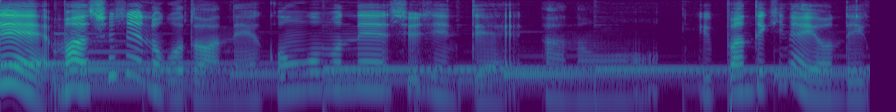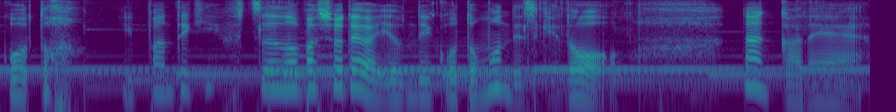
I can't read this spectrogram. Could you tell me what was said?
でまあ主人のことはね今後もね主人ってあの一般的には呼んでいこうと 一般的普通の場所では呼んでいこうと思うんですけどなんかね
